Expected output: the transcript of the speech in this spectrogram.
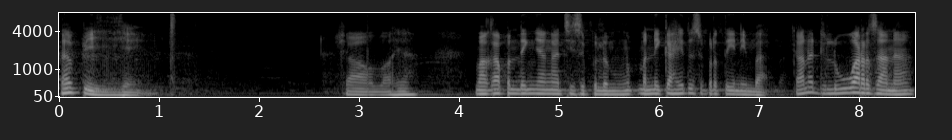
Tapi ya. Insya Allah ya. Maka pentingnya ngaji sebelum menikah itu seperti ini mbak. Karena di luar sana,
